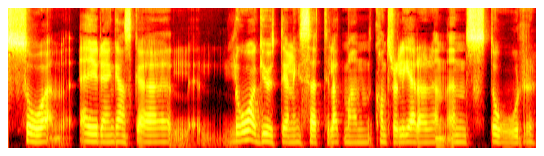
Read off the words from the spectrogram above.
så är ju det en ganska låg utdelning sett till att man kontrollerar en, en stor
